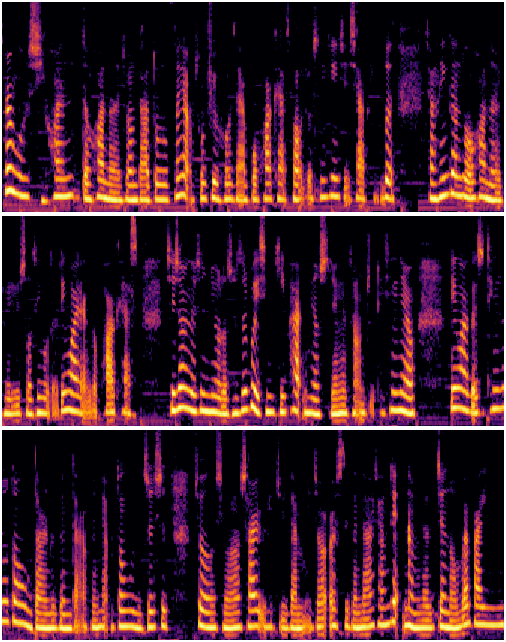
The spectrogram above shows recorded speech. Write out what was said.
那如果喜欢的话呢，希望大家多多分享出去，或者在 Apple Podcast 帮我留星星写下评论。想听更多的话呢，也可以去收听我的另外两个 Podcast，其中一个是女友的纯粹不理性批判，没有时间更长主题性内容；另外一个是听说动物，当然就跟大家分享动物的知识。就希望鲨鱼可以继续在每周二四跟大家相见，那我们下次见喽，拜拜。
